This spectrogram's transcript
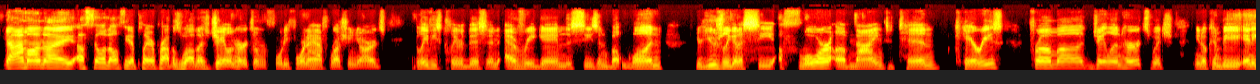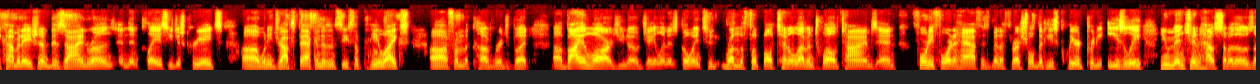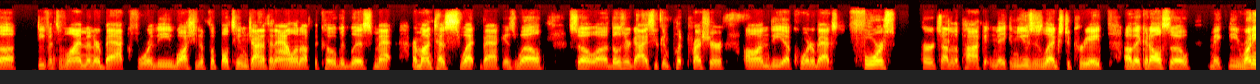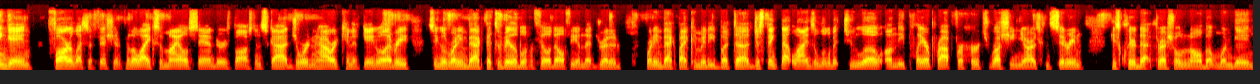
Yeah, I'm on a, a Philadelphia player prop as well. That's Jalen Hurts over 44 and a half rushing yards. I believe he's cleared this in every game this season but one. You're usually going to see a floor of nine to 10 carries from uh, Jalen Hurts, which you know can be any combination of design runs and then plays he just creates uh, when he drops back and doesn't see something he likes uh, from the coverage. But uh, by and large, you know Jalen is going to run the football 10, 11, 12 times, and 44 and a half has been a threshold that he's cleared pretty easily. You mentioned how some of those uh, defensive linemen are back for the Washington football team. Jonathan Allen off the COVID list, Matt or Montez Sweat back as well. So uh, those are guys who can put pressure on the uh, quarterbacks, force Hurts out of the pocket and make him use his legs to create. Uh, they could also make the running game far less efficient for the likes of Miles Sanders, Boston Scott, Jordan Howard, Kenneth Gainwell, every single running back that's available for Philadelphia and that dreaded running back by committee. But uh, just think that line's a little bit too low on the player prop for Hurts rushing yards, considering he's cleared that threshold in all but one game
